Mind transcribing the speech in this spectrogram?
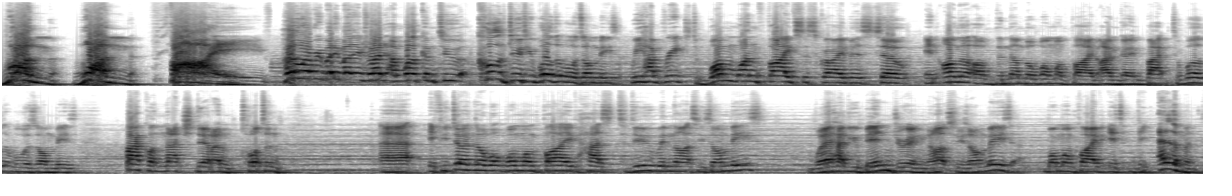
115! Hello everybody, my name's Ryan and welcome to Call of Duty World at War Zombies. We have reached 115 subscribers, so in honor of the number 115, I'm going back to World at War Zombies, back on Nacht der Untoten. Uh, if you don't know what 115 has to do with Nazi zombies, where have you been during Nazi zombies? 115 is the element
